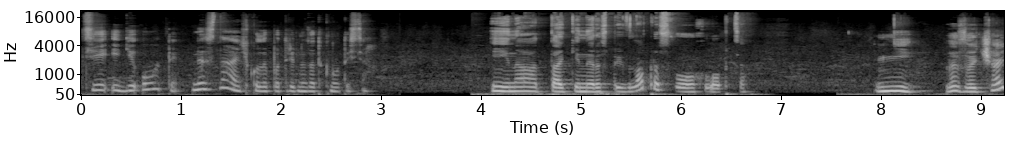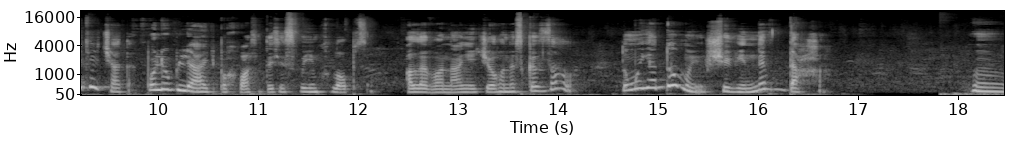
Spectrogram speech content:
Ці ідіоти не знають, коли потрібно заткнутися. Іна так і не розповіла про свого хлопця. Ні, зазвичай дівчата полюбляють похвастатися своїм хлопцем, але вона нічого не сказала, тому я думаю, що він невдаха. Хм,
